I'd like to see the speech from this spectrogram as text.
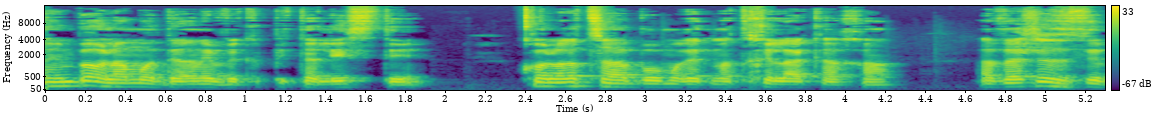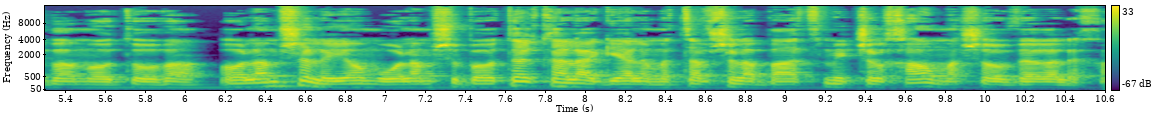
חיים בעולם מודרני וקפיטליסטי. כל הרצאה בומרית מתחילה ככה. אבל יש לזה סיבה מאוד טובה. העולם של היום הוא עולם שבו יותר קל להגיע למצב של הבעה עצמית שלך ומה שעובר עליך.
